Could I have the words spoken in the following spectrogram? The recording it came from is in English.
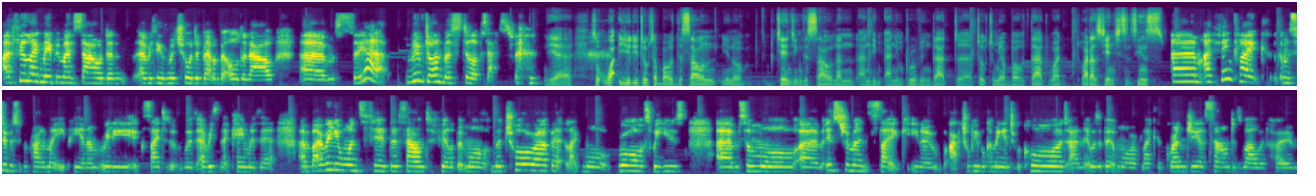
I feel like maybe my sound and everything's matured a bit. I'm a bit older now. Um, so yeah, moved on but still obsessed. Yeah. So what you, you talked about the sound you know changing the sound and and, and improving that uh, talk to me about that. What what has changed since? Um i think like i'm super super proud of my ep and i'm really excited with everything that came with it. Um, but i really wanted the sound to feel a bit more mature a bit like more raw. So we used um, some more um, instruments like you know actual people coming in to record and it was a bit more of like a grungier sound as well with home.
